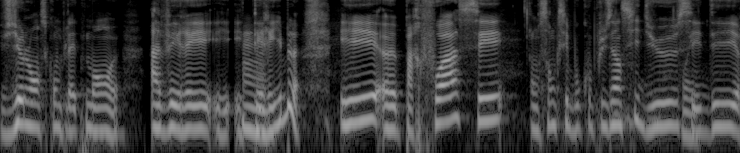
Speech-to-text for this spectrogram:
violences complètement euh, avérées et, mmh. terribles. Et euh, parfois, c'est on sent que c'est beaucoup plus insidieux. C'est des.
